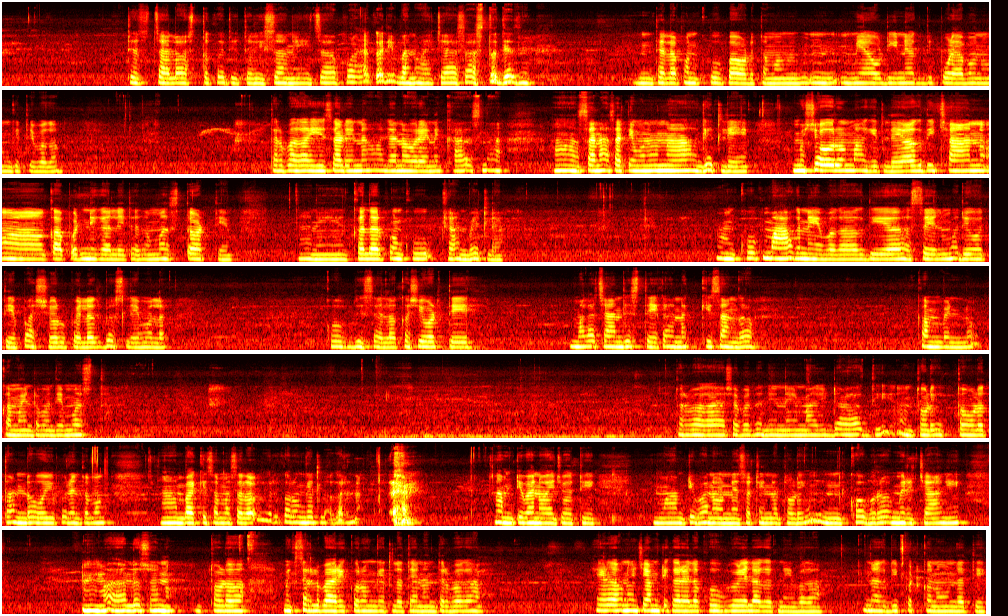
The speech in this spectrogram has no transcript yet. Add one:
तेच चालू असतं कधीतरी सण यायचा पोळ्या कधी बनवायच्या असं असतं त्याचं. त्याला पण खूप आवडतं. मग मी- आवडीने अगदी पोळ्या बनवून घेते बघा. तर बघा ही साडी ना माझ्या नवऱ्याने खास ना सणासाठी म्हणून घेतली. मिशोवरून मागितले. अगदी छान कापड निघाले. त्याचं मस्त वाटते. आणि कलर पण खूप छान भेटला. खूप महाग नाही बघा. अगदी सेलमध्ये होते. पाचशे रुपयालाच बसले मला. खूप दिसायला कशी वाटते? मला छान दिसते का? नक्की सांगा. कमेंट कमेंटमध्ये मस्त. तर बघा अशा पद्धतीने माझी डाळ अगदी थोडे थोडं थंड होईपर्यंत मग बाकीचा मसाला वगैरे करून घेतला. कारण आमटी बनवायची होती. मग आमटी बनवण्यासाठी ना थोडी खोबरं मिरच्या आणि लसूण थोडं मिक्सरला बारीक करून घेतलं. त्यानंतर बघा हेळवण्याची आमटी करायला खूप वेळ लागत नाही बघा. अगदी पटकन होऊन जाते.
